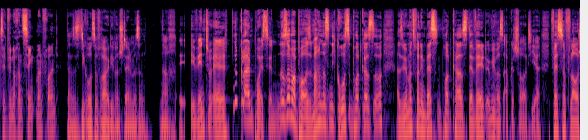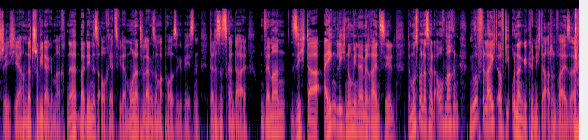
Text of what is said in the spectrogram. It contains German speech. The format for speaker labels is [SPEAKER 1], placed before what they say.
[SPEAKER 1] Sind wir noch in Sync, mein Freund?
[SPEAKER 2] Das ist die große Frage, die wir uns stellen müssen. Nach e- eventuell einem kleinen Päuschen, einer Sommerpause. Machen das nicht große Podcasts so? Also wir haben uns von den besten Podcasts der Welt irgendwie was abgeschaut hier. Fest und flauschig hier, haben das schon wieder gemacht, ne? Bei denen ist auch jetzt wieder monatelang Sommerpause gewesen. Das ist ein Skandal. Und wenn man sich da eigentlich nominell mit reinzählt, dann muss man das halt auch machen, nur vielleicht auf die unangekündigte Art und Weise.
